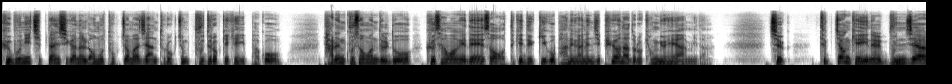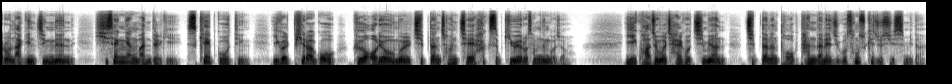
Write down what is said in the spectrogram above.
그분이 집단 시간을 너무 독점하지 않도록 좀 부드럽게 개입하고 다른 구성원들도 그 상황에 대해서 어떻게 느끼고 반응하는지 표현하도록 격려해야 합니다. 즉, 특정 개인을 문제아로 낙인 찍는 희생양 만들기, 스케이프고우팅, 이걸 피라고 그 어려움을 집단 전체의 학습 기회로 삼는 거죠. 이 과정을 잘 거치면 집단은 더욱 단단해지고 성숙해질 수 있습니다.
